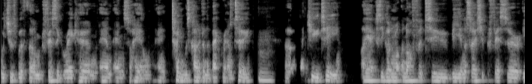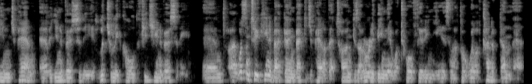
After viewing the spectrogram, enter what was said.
which was with um, Professor Greg Hearn and, and Sohail, and Tony was kind of in the background too, mm. uh, at QUT, I actually got an, an, offer to be an associate professor in Japan at a university, literally called the Future University. And I wasn't too keen about going back to Japan at that time because I'd already been there, what, 12, 13 years. And I thought, well, I've kind of done that.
